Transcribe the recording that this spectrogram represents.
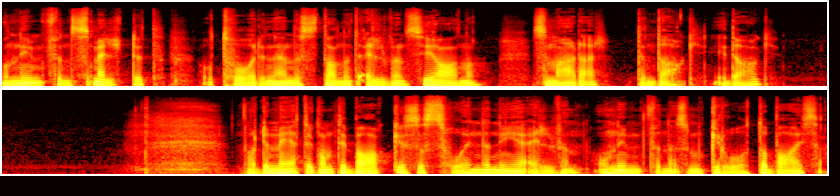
og nymfen smeltet, og tårene hennes dannet elven Siane, som er der den dag i dag. Når Demeter kom tilbake, så så hun den nye elven og nymfene som gråt og ba i seg.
